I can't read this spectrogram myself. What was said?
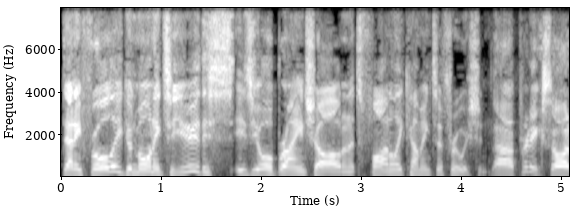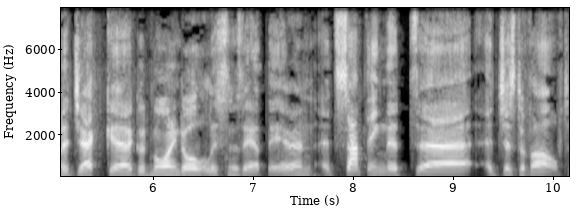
Danny Frawley, good morning to you. This is your brainchild and it's finally coming to fruition. Uh, pretty excited, Jack. Uh, good morning to all the listeners out there. And it's something that uh, it just evolved.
